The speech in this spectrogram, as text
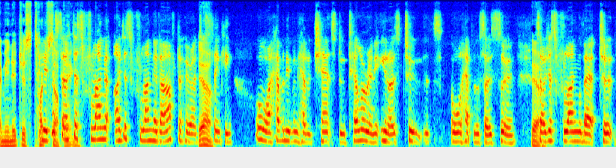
I mean, it just touched yeah, just, something. I just flung it. I just flung it after her. I just yeah. thinking, oh, I haven't even had a chance to tell her any. You know, it's too. It's all happened so soon. Yeah. So I just flung that to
